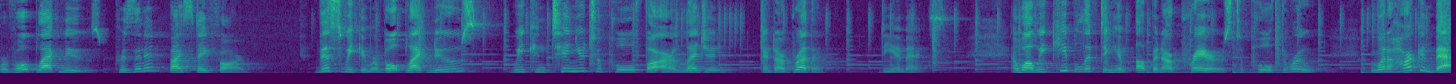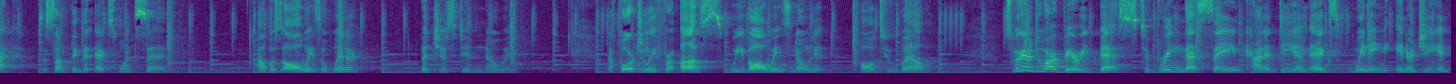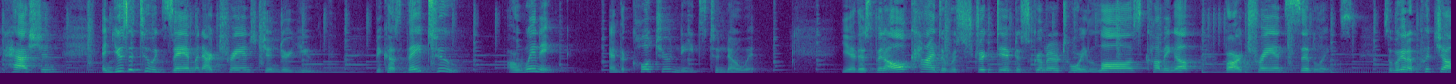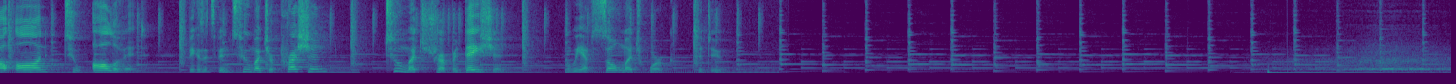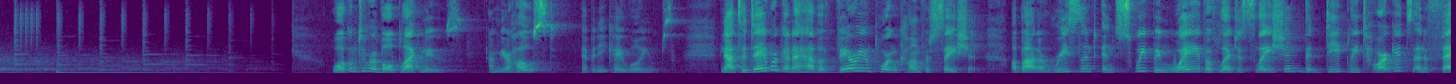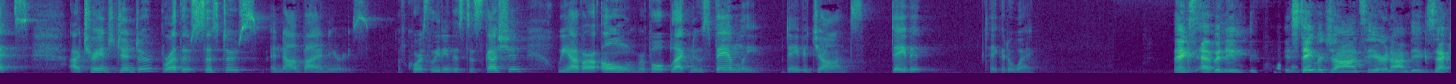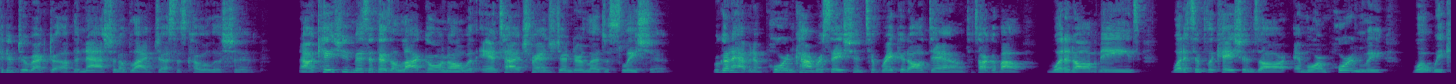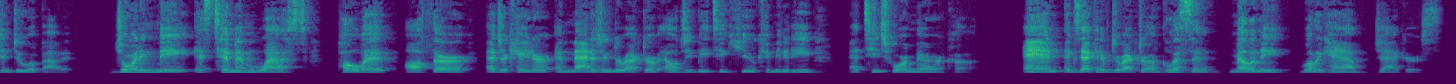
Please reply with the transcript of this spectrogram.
Revolt Black News, presented by State Farm. This week in Revolt Black News, we continue to pull for our legend and our brother, DMX. And while we keep lifting him up in our prayers to pull through, we want to hearken back to something that X once said I was always a winner, but just didn't know it. Now, fortunately for us, we've always known it all too well. So, we're going to do our very best to bring that same kind of DMX winning energy and passion and use it to examine our transgender youth because they too are winning and the culture needs to know it. Yeah, there's been all kinds of restrictive, discriminatory laws coming up for our trans siblings. So we're gonna put y'all on to all of it because it's been too much oppression, too much trepidation, and we have so much work to do. Welcome to Revolt Black News. I'm your host, Ebony K. Williams. Now, today we're going to have a very important conversation about a recent and sweeping wave of legislation that deeply targets and affects our transgender brothers, sisters, and non binaries. Of course, leading this discussion, we have our own Revolt Black News family, David Johns. David, take it away. Thanks, Ebony. It's David Johns here, and I'm the Executive Director of the National Black Justice Coalition. Now, in case you've missed it, there's a lot going on with anti transgender legislation. We're going to have an important conversation to break it all down, to talk about what it all means, what its implications are, and more importantly, what we can do about it. Joining me is Tim'm West, poet, author, educator, and managing director of LGBTQ community at Teach for America, and executive director of GLSEN, Melanie Willingham Jaggers.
